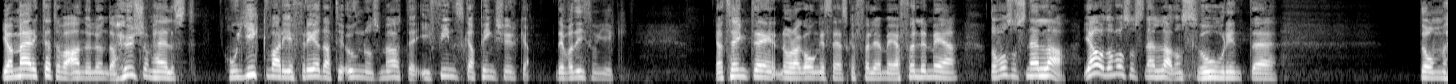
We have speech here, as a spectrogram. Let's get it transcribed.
jag märkte att det var annorlunda. Hur som helst, hon gick varje fredag till ungdomsmöte i finska pingkyrkan. Det var dit hon gick. Jag tänkte några gånger att jag ska följa med. Jag följde med. De var så snälla. Ja, de var så snälla. De svor inte. De,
